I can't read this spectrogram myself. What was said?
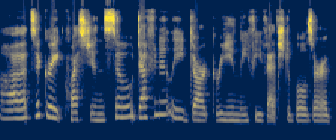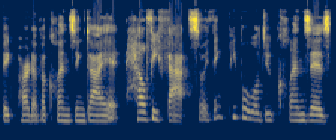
Uh, that's a great question. So, definitely dark green leafy vegetables are a big part of a cleansing diet. Healthy fats. So, I think people will do cleanses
